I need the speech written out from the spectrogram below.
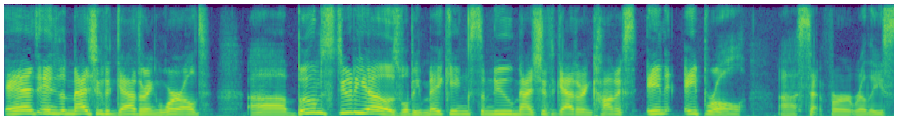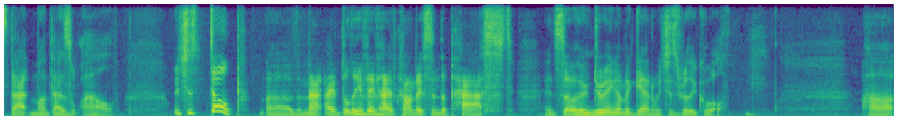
And in the Magic the Gathering world, uh, Boom Studios will be making some new Magic the Gathering comics in April, uh, set for release that month as well, which is dope. Uh, the ma- I believe they've had comics in the past, and so they're doing them again, which is really cool. Uh,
